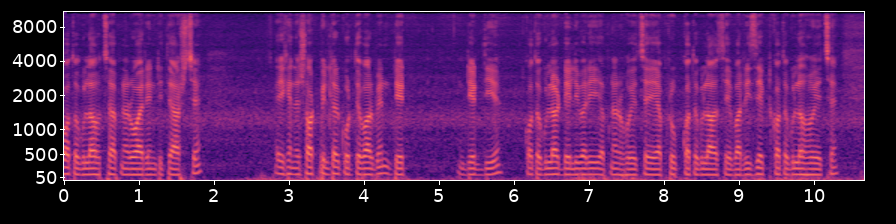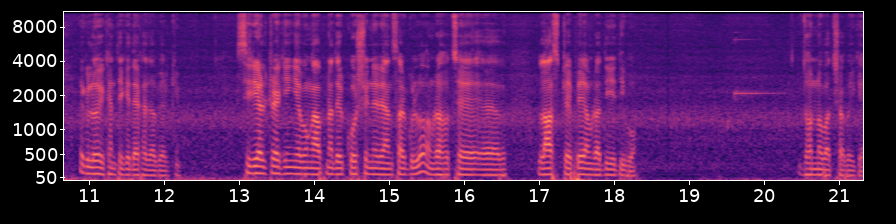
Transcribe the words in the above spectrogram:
কতগুলো হচ্ছে আপনার ওয়ারেন্টিতে আসছে। এইখানে শর্ট ফিল্টার করতে পারবেন ডেট ডেট দিয়ে কতগুলো ডেলিভারি আপনার হয়েছে অ্যাপ্রুভ কতগুলো আছে বা রিজেক্ট কতগুলো হয়েছে। এগুলো এখান থেকে দেখা যাবে আর কি। সিরিয়াল ট্র্যাকিং এবং আপনাদের কোশ্চেনের অ্যান্সারগুলো আমরা হচ্ছে লাস্ট স্টেপে আমরা দিয়ে দিব। ধন্যবাদ সবাইকে।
